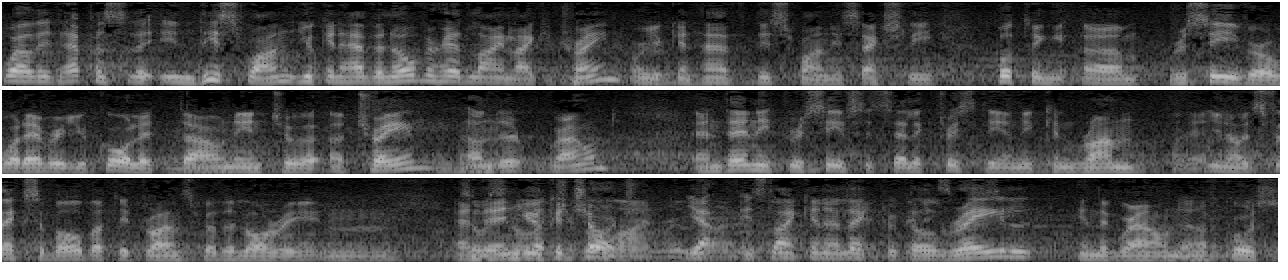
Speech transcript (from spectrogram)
Well, it happens that in this one, you can have an overhead line like a train, or you can have this one. It's actually putting um, receiver or whatever you call it down mm-hmm. into a, a train mm-hmm. underground, and then it receives its electricity and it can run. Oh, you know, it's flexible, but it runs with the lorry, mm-hmm. and So then an you can charge. line really yeah, it's like an Okay, electrical rail in the ground, and of course,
